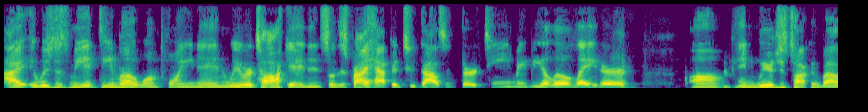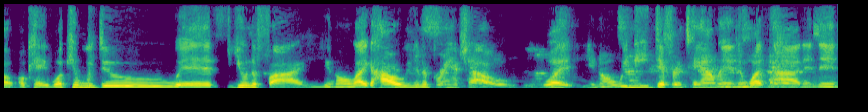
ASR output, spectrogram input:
I it was just me at Dima at one point, and we were talking, and so this probably happened 2013, maybe a little later. Um, and we were just talking about okay, what can we do with Unify? You know, like how are we going to branch out? What you know, we need different talent and whatnot. And then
